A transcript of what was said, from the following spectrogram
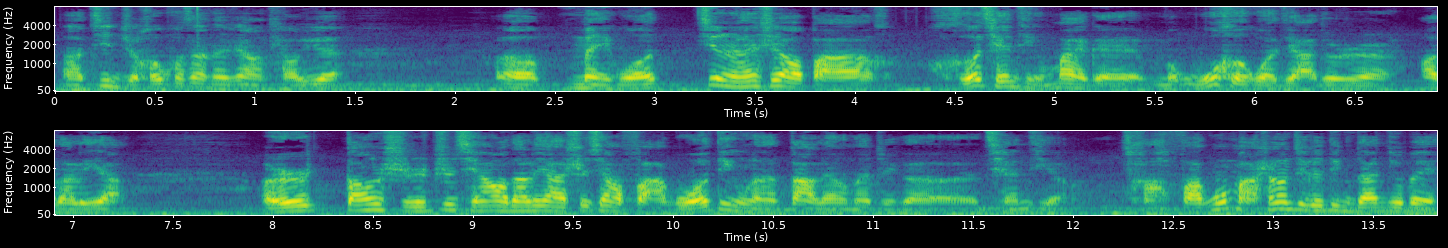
啊，禁止核扩散的这样条约，呃，美国竟然是要把核潜艇卖给无核国家，就是澳大利亚。而当时之前澳大利亚是向法国订了大量的这个潜艇，法法国马上这个订单就被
